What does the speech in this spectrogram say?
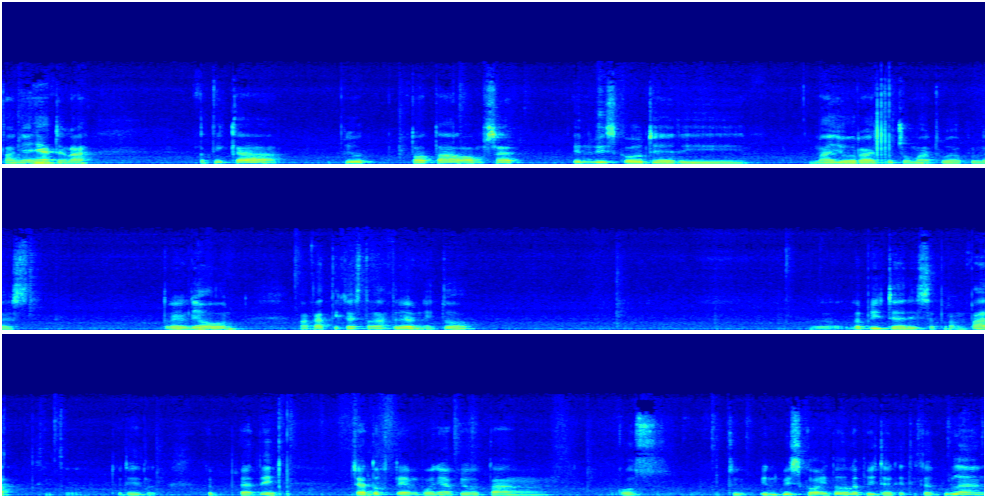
Tanyanya adalah ketika total omset Invisco dari Mayora itu cuma 12 triliun, maka tiga setengah triliun itu lebih dari seperempat gitu. Jadi berarti jatuh temponya piutang kos Inbisco itu lebih dari tiga bulan.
